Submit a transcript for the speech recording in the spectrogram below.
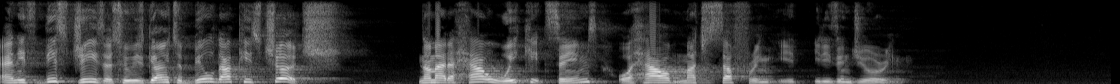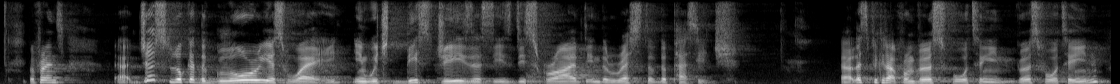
And it's this Jesus who is going to build up his church, no matter how weak it seems or how much suffering it, it is enduring. But, friends, uh, just look at the glorious way in which this Jesus is described in the rest of the passage. Uh, let's pick it up from verse 14. Verse 14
